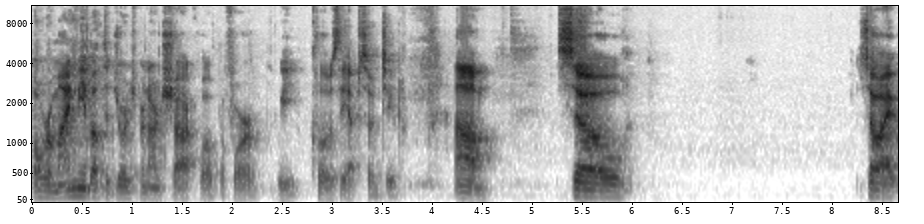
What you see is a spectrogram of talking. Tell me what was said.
oh, remind me about the George Bernard Shaw quote before we close the episode too. Um, so, so I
